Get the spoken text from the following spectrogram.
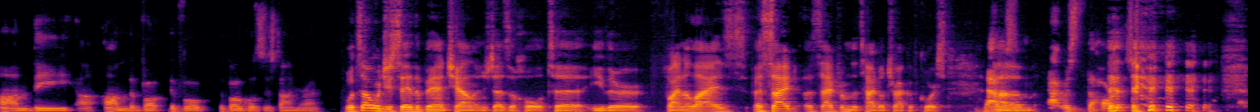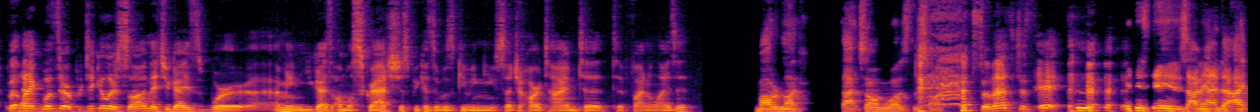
on the uh, on the vo- the, vo- the vocals this time around. What song would you say the band challenged as a whole to either finalize aside aside from the title track, of course? That was, um, that was the hardest. but like, was there a particular song that you guys were? I mean, you guys almost scratched just because it was giving you such a hard time to to finalize it. Modern Life. That song was the song. so that's just it. it just is. I mean, I, I,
